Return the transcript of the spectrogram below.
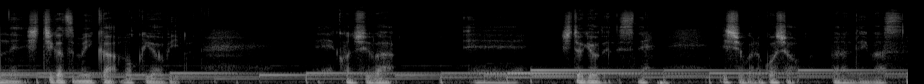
年7月6日木曜日、えー、今週は、えー、使徒行伝ですね。1章から5章学んでいます、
